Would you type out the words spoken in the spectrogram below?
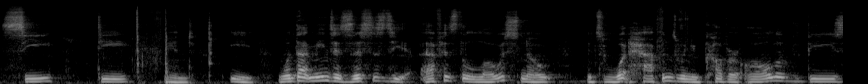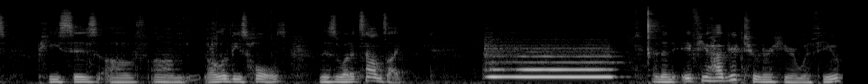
C, D, and E. What that means is this is the, F is the lowest note. It's what happens when you cover all of these pieces of um, all of these holes. And this is what it sounds like. And then if you have your tuner here with you,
